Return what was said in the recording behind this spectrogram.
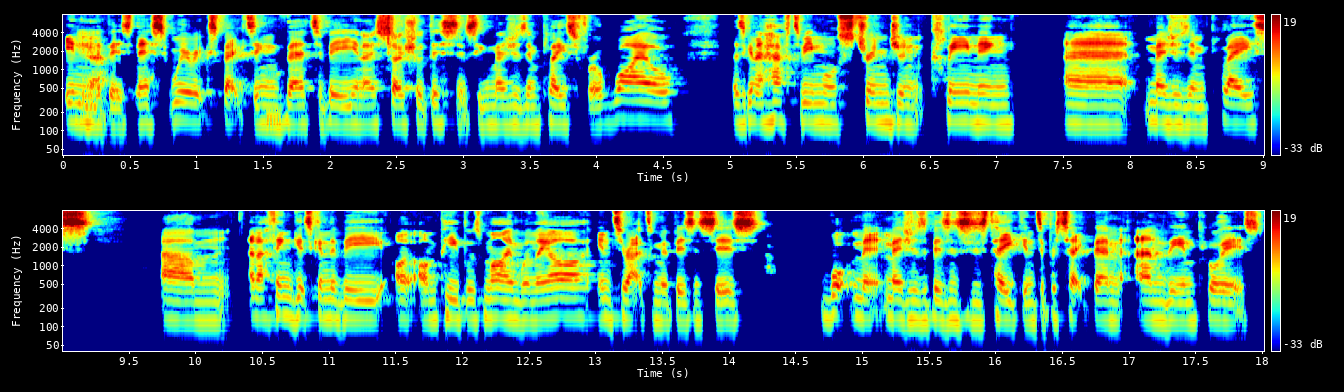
in yeah. the business. We're expecting there to be, you know, social distancing measures in place for a while. There's going to have to be more stringent cleaning uh, measures in place. Um, and I think it's going to be on, on, people's mind when they are interacting with businesses, what me- measures the businesses taken to protect them and the employees.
